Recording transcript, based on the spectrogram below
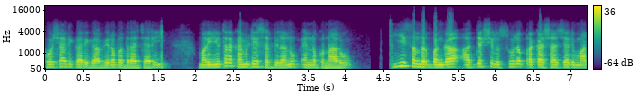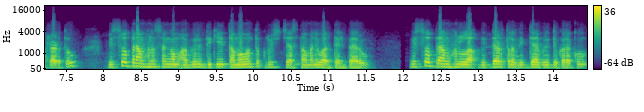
కోశాధికారిగా వీరభద్రాచారి మరియు ఇతర కమిటీ సభ్యులను ఎన్నుకున్నారు. ఈ సందర్భంగా అధ్యక్షులు సూర్యప్రకాశాచారి మాట్లాడుతూ విశ్వబ్రాహ్మణ సంఘం అభివృద్ధికి తమ వంతు కృషి చేస్తామని వారు తెలిపారు. విశ్వబ్రాహ్మణుల విద్యార్థుల విద్యాభివృద్ధి కొరకు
